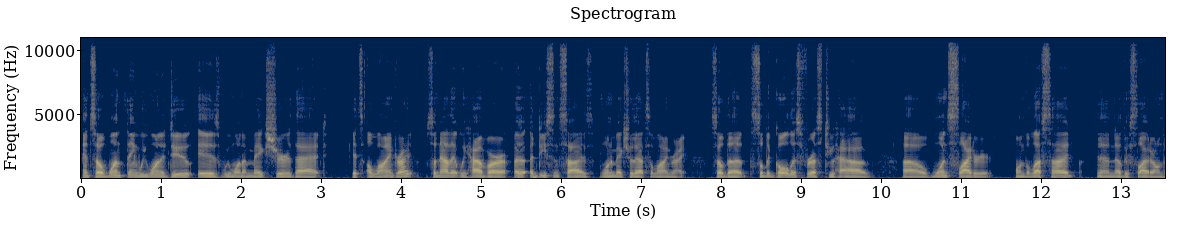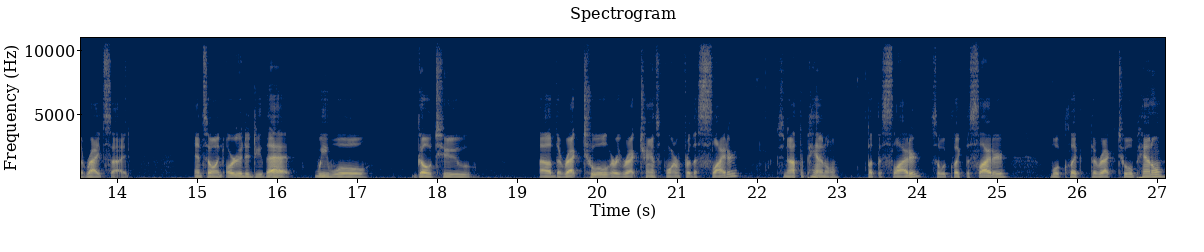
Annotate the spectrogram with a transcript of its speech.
And so one thing we want to do is we want to make sure that it's aligned right. So now that we have our a, a decent size, we want to make sure that's aligned right. So the so the goal is for us to have uh, one slider on the left side and another slider on the right side. And so in order to do that, we will go to uh, the rect tool or rect transform for the slider. So not the panel, but the slider. So we'll click the slider. We'll click the rect tool panel.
